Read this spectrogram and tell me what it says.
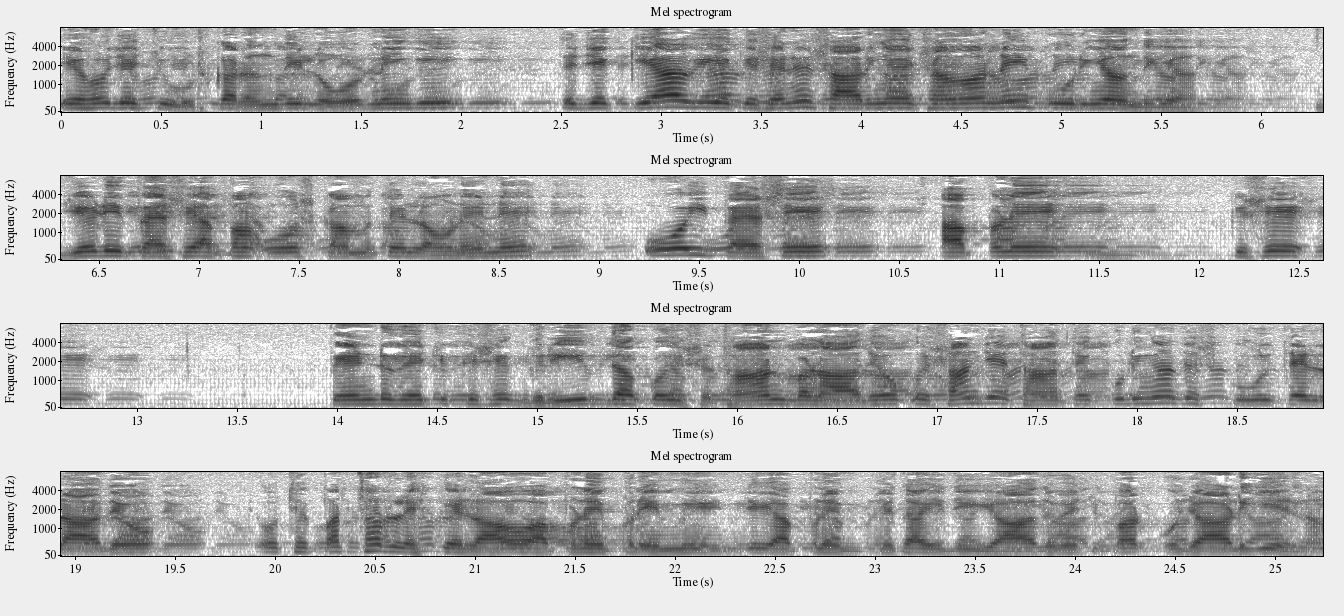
ਇਹੋ ਜਿਹੇ ਝੂਠ ਕਰਨ ਦੀ ਲੋੜ ਨਹੀਂਗੀ। ਤੇ ਜੇ ਕਿਹਾ ਵੀ ਹੈ ਕਿਸੇ ਨੇ ਸਾਰੀਆਂ ਇੱਛਾਵਾਂ ਨਹੀਂ ਪੂਰੀਆਂ ਹੁੰਦੀਆਂ ਜਿਹੜੇ ਪੈਸੇ ਆਪਾਂ ਉਸ ਕੰਮ ਤੇ ਲਾਉਣੇ ਨੇ ਉਹ ਹੀ ਪੈਸੇ ਆਪਣੇ ਕਿਸੇ ਪਿੰਡ ਵਿੱਚ ਕਿਸੇ ਗਰੀਬ ਦਾ ਕੋਈ ਸਥਾਨ ਬਣਾ ਦਿਓ ਕੋਈ ਸਾਂਝੇ ਥਾਂ ਤੇ ਕੁੜੀਆਂ ਦੇ ਸਕੂਲ ਤੇ ਲਾ ਦਿਓ ਉੱਥੇ ਪੱਥਰ ਲਿਖ ਕੇ ਲਾਓ ਆਪਣੇ ਪ੍ਰੇਮੀ ਦੀ ਆਪਣੇ ਪਿਤਾ ਜੀ ਦੀ ਯਾਦ ਵਿੱਚ ਪਰ ਉਜਾੜੀਏ ਨਾ।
